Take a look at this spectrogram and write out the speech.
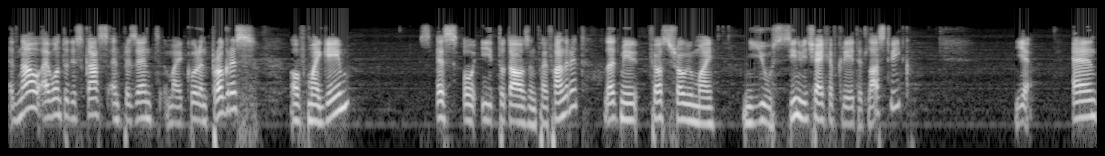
And now I want to discuss and present my current progress of my game SOE 2500 let me first show you my new scene which I have created last week. Yeah. And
